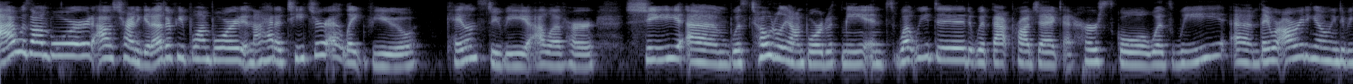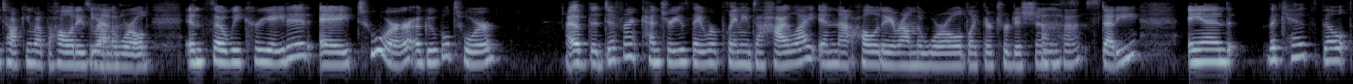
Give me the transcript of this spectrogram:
I was on board. I was trying to get other people on board, and I had a teacher at Lakeview. Kaylin Stubbe, I love her. She um, was totally on board with me, and what we did with that project at her school was we um, they were already going to be talking about the holidays around yeah. the world, and so we created a tour, a Google tour of the different countries they were planning to highlight in that holiday around the world, like their traditions uh-huh. study. And the kids built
